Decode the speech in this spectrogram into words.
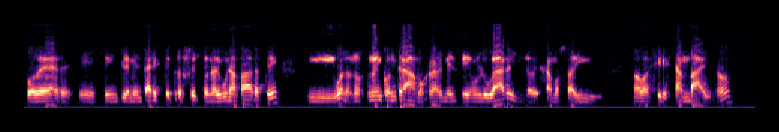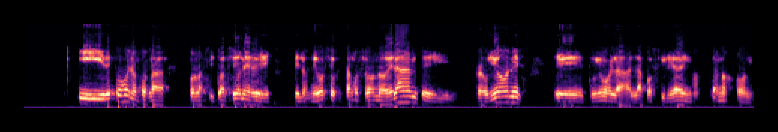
poder este, implementar este proyecto en alguna parte, y bueno, no, no encontramos realmente un lugar y lo dejamos ahí, vamos a decir, stand-by, ¿no? Y después, bueno, por, la, por las situaciones de, los negocios que estamos llevando adelante y reuniones, eh, tuvimos la, la posibilidad de encontrarnos con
